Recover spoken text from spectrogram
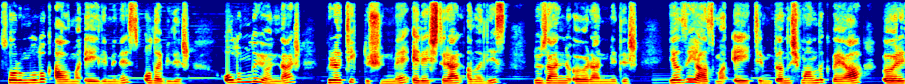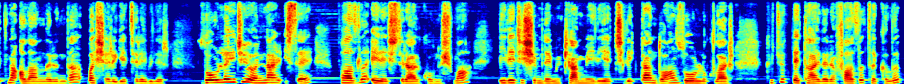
sorumluluk alma eğiliminiz olabilir. Olumlu yönler pratik düşünme, eleştirel analiz, düzenli öğrenmedir. Yazı yazma, eğitim, danışmanlık veya öğretme alanlarında başarı getirebilir. Zorlayıcı yönler ise fazla eleştirel konuşma, iletişimde mükemmeliyetçilikten doğan zorluklar, küçük detaylara fazla takılıp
